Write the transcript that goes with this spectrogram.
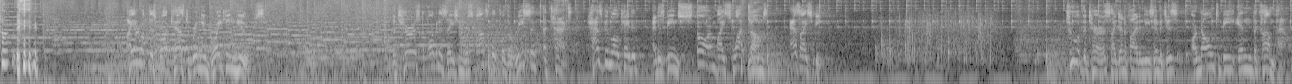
tu. I interrupt this broadcast to bring you breaking news. The terrorist organization responsible for the recent attacks has been located and is being stormed by SWAT No. teams as I speak. Two of the terrorists identified in these images are known to be in the compound.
